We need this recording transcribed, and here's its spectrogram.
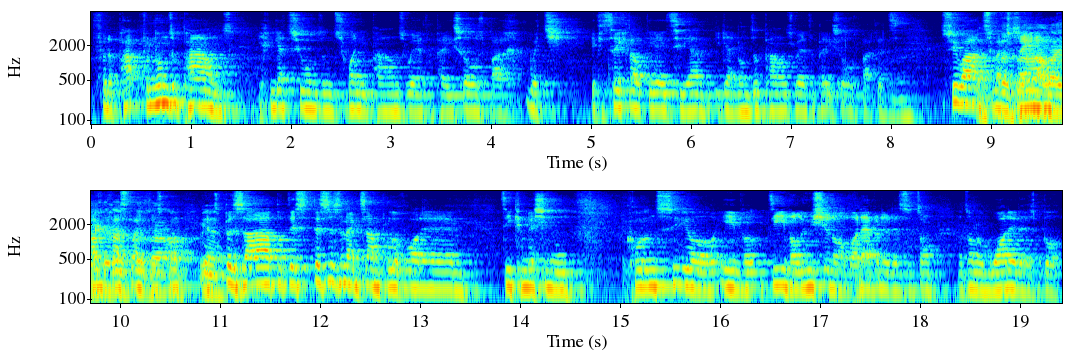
for the for hundred pounds, you can get two hundred and twenty pounds worth of pesos back. Which, if you take it out the ATM, you get hundred pounds worth of pesos back. It's too hard It's to explain bizarre, on a like, it podcast like this, but Yeah. it's bizarre. But this this is an example of what um, decommissioning currency or evol- devolution or whatever it is. I don't, I don't know what it is, but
